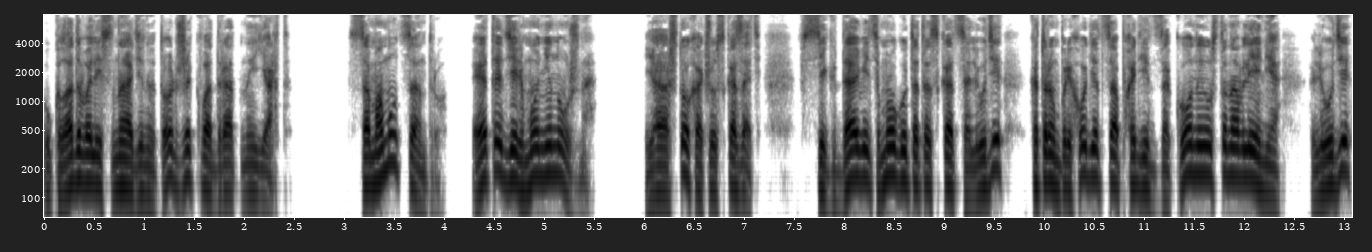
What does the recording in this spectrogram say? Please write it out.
укладывались на один и тот же квадратный ярд. Самому центру это дерьмо не нужно. Я что хочу сказать? Всегда ведь могут отыскаться люди, которым приходится обходить законы и установления, люди,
